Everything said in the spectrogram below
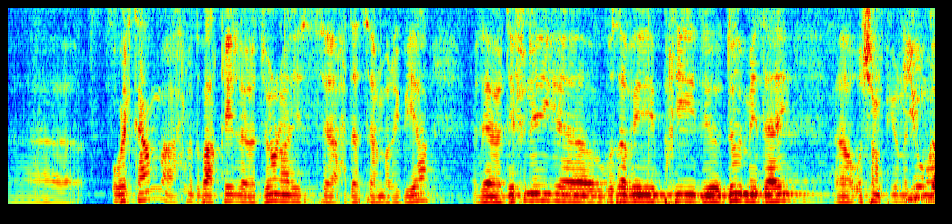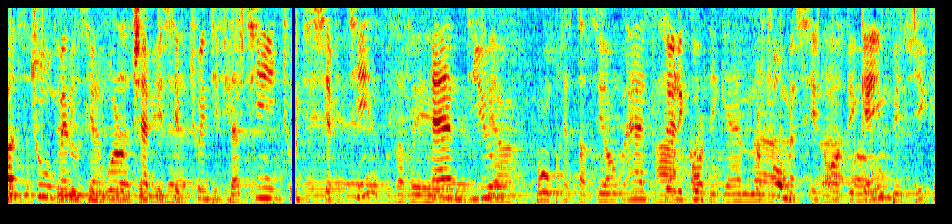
Uh, Welcome, Ahmed Baqil, journalist Ahdath Al-Maribia. Uh, Definitely, uh, vous avez pris de- deux médailles uh, au championnat du You monde. got two medals in 2015, World Championship 2017. 2015, Et 2017. Vous avez and fait you une bonne prestation You had à very good Oordegem, performance in euh, Ordi en Game Belgique.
